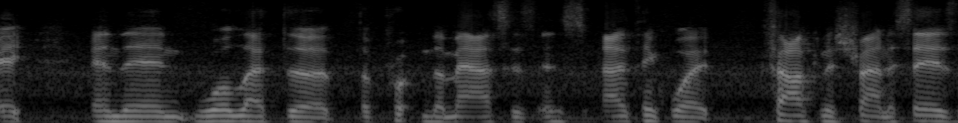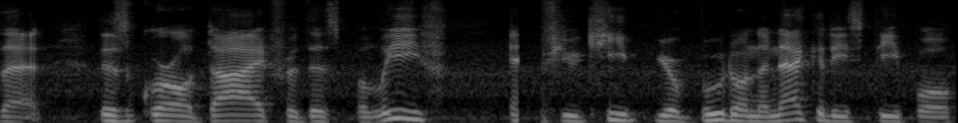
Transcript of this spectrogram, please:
right? And then we'll let the the, the masses and i think what falcon is trying to say is that this girl died for this belief and if you keep your boot on the neck of these people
